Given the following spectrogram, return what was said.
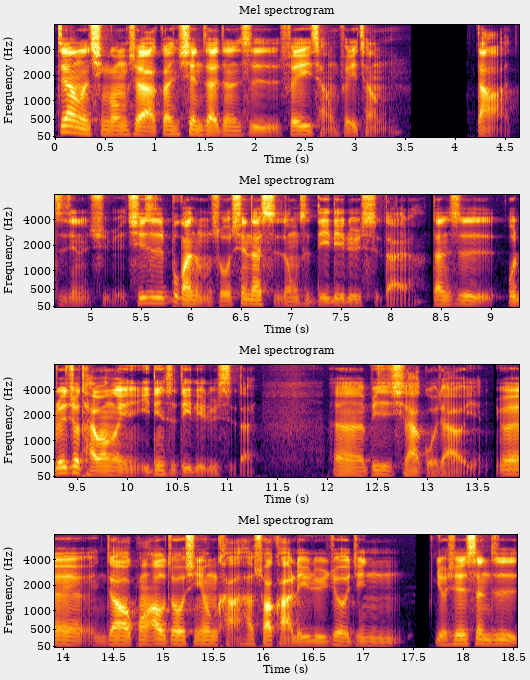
这样的情况下，跟现在真的是非常非常。大之间的区别，其实不管怎么说，现在始终是低利率时代了。但是我觉得就台湾而言，一定是低利率时代。呃，比起其他国家而言，因为你知道，光澳洲信用卡它刷卡利率就已经有些，甚至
